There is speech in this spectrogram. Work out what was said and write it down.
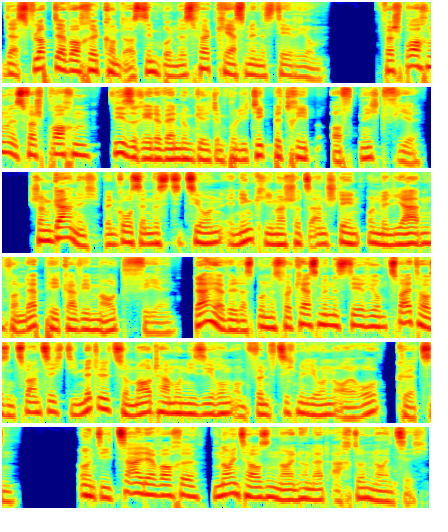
Das Flop der Woche kommt aus dem Bundesverkehrsministerium. Versprochen ist versprochen, diese Redewendung gilt im Politikbetrieb oft nicht viel. Schon gar nicht, wenn große Investitionen in den Klimaschutz anstehen und Milliarden von der Pkw-Maut fehlen. Daher will das Bundesverkehrsministerium 2020 die Mittel zur Mautharmonisierung um 50 Millionen Euro kürzen. Und die Zahl der Woche 9998.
